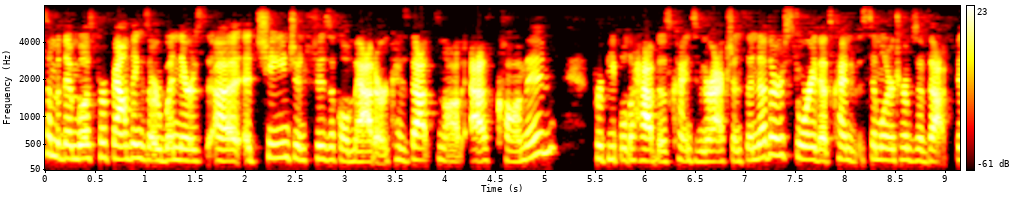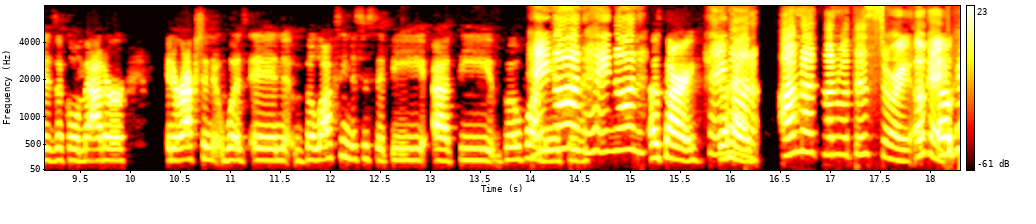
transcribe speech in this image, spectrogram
some of the most profound things are when there's uh, a change in physical matter because that's not as common for people to have those kinds of interactions. Another story that's kind of similar in terms of that physical matter interaction was in Biloxi, Mississippi at the Beauvoir. Hang Mansion. on, hang on. Oh, sorry. Hang on. I'm not done with this story. Okay. Okay,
